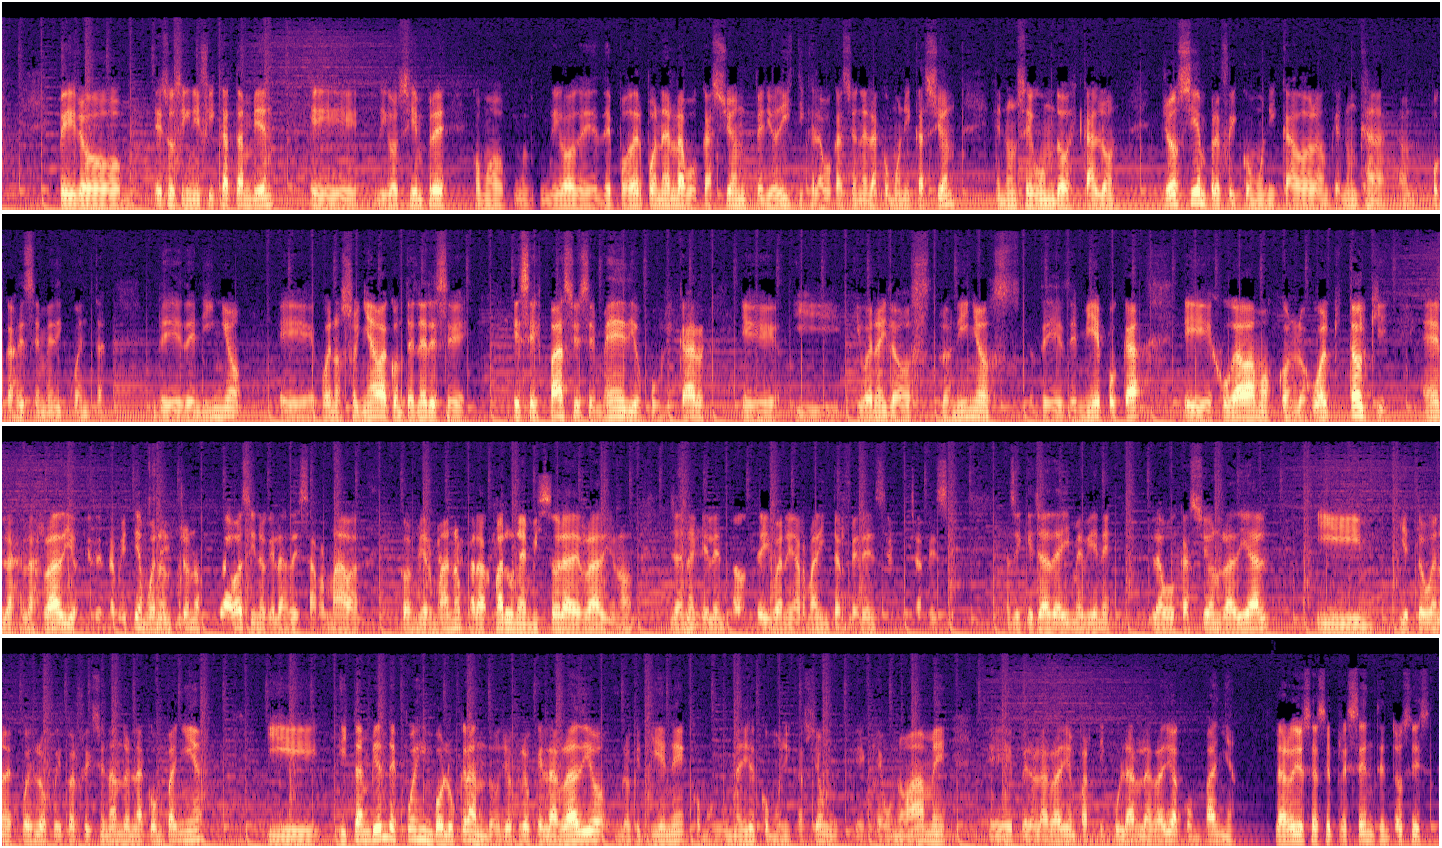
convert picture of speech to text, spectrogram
Pero eso significa también, eh, digo, siempre como digo, de, de, poder poner la vocación periodística, la vocación de la comunicación en un segundo escalón. Yo siempre fui comunicador, aunque nunca, pocas veces me di cuenta. De, de niño eh, bueno, soñaba con tener ese, ese espacio, ese medio, publicar. Eh, y, bueno, y los, los niños de, mi época eh, jugábamos con los walkie-talkie, las, las, radios que se transmitían. Bueno, yo no jugaba, sino que las desarmaba con mi hermano para armar una emisora de radio, ¿no? Ya en aquel entonces, y bueno, y armar interferencias muchas veces. Así que ya de ahí me viene la vocación radial y, y esto, bueno, después lo fui perfeccionando en la compañía y, también después involucrando. Yo creo que la radio lo que tiene como un medio de comunicación que, que uno ame, eh, pero la radio en particular, la radio acompaña, la radio se hace presente. Entonces,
